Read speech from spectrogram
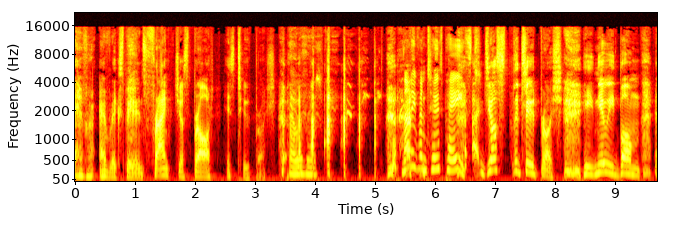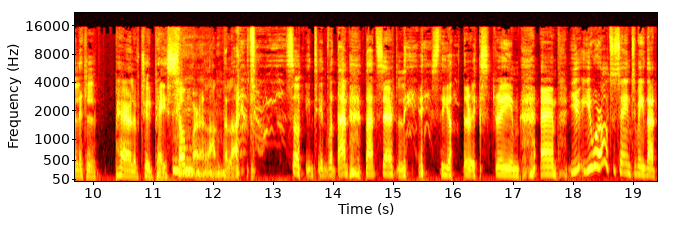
ever ever experienced. Frank just brought his toothbrush. That was it. Not even toothpaste. Uh, just the toothbrush. He knew he'd bum a little pearl of toothpaste somewhere along the line. So he did, but that that certainly is the other extreme. Um, you you were also saying to me that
